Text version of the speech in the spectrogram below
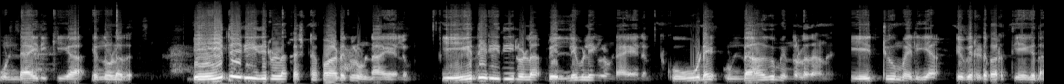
ഉണ്ടായിരിക്കുക എന്നുള്ളത്. ഏത് രീതിയിലുള്ള കഷ്ടപ്പാടുകൾ ഉണ്ടായാലും ഏത് രീതിയിലുള്ള വെല്ലുവിളികൾ ഉണ്ടായാലും കൂടെ ഉണ്ടാകുമെന്നുള്ളതാണ് ഏറ്റവും വലിയ ഇവരുടെ പ്രത്യേകത.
